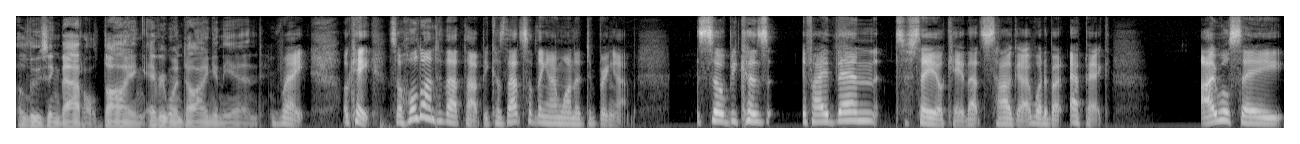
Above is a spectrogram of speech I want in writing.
a losing battle, dying, everyone dying in the end. Right. Okay. So hold on to that thought because that's something I wanted to bring up. So, because if I then say, okay, that's saga, what about epic? I will say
